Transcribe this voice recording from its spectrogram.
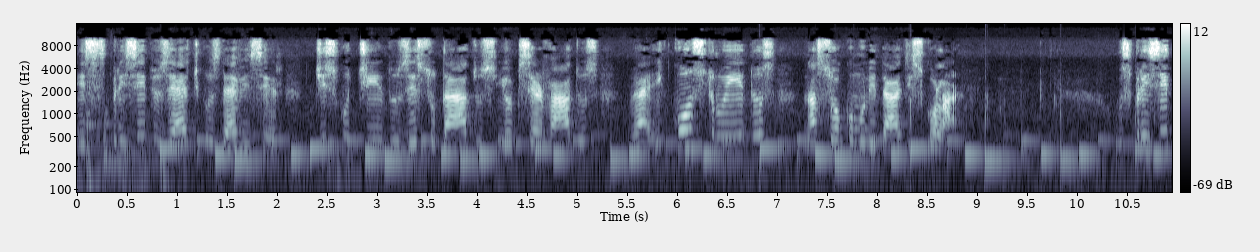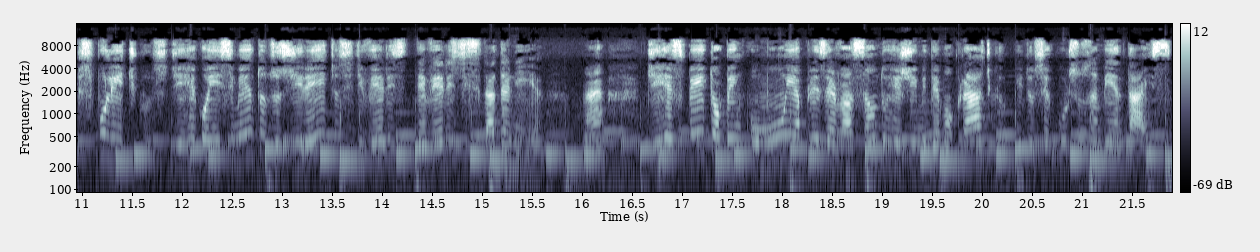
esses princípios éticos devem ser discutidos, estudados e observados né, e construídos na sua comunidade escolar. Os princípios políticos de reconhecimento dos direitos e deveres, deveres de cidadania né, de respeito ao bem comum e à preservação do regime democrático e dos recursos ambientais,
